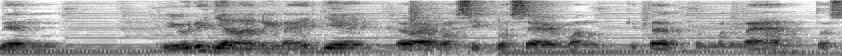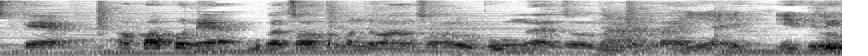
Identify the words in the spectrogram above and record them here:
Dan ya udah jalanin aja. Kalau emang siklusnya emang kita temenan terus kayak apa pun ya bukan soal teman doang soal hubungan soal nah temenan iya it- itu. Jadi,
